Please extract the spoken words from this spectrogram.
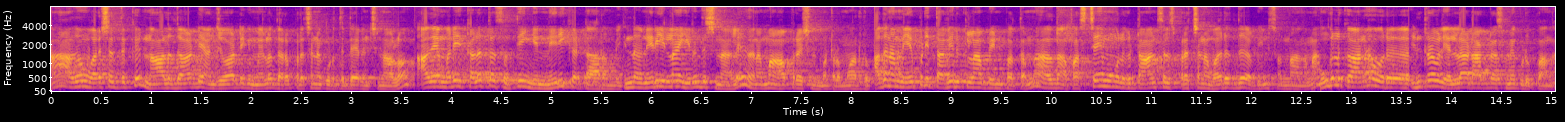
தான். அதுவும் வருஷத்துக்கு நாலு தாட்டி அஞ்சு வாட்டிக்கு மேலே தர பிரச்சனை கொடுத்துட்டே இருந்துச்சுனாலும் அதே மாதிரி கழுத்தை சுற்றி இங்கே நெறி கட்ட ஆரம்பிக்கும். இந்த நெறியெல்லாம் இருந்துச்சுனாலே அதை நம்ம ஆப்ரேஷன் பண்ணுற மாதிரி இருக்கும். அதை நம்ம எப்படி தவிர்க்கலாம்? அப்படின்னு பார்த்தோம்னா அதுதான். ஃபஸ்ட் டைம் உங்களுக்கு டான்சல்ஸ் பிரச்சனை வருது அப்படின்னு சொன்னாங்கன்னா உங்களுக்கான ஒரு இன்டர்வல் எல்லா டாக்டர்ஸுமே கொடுப்பாங்க.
